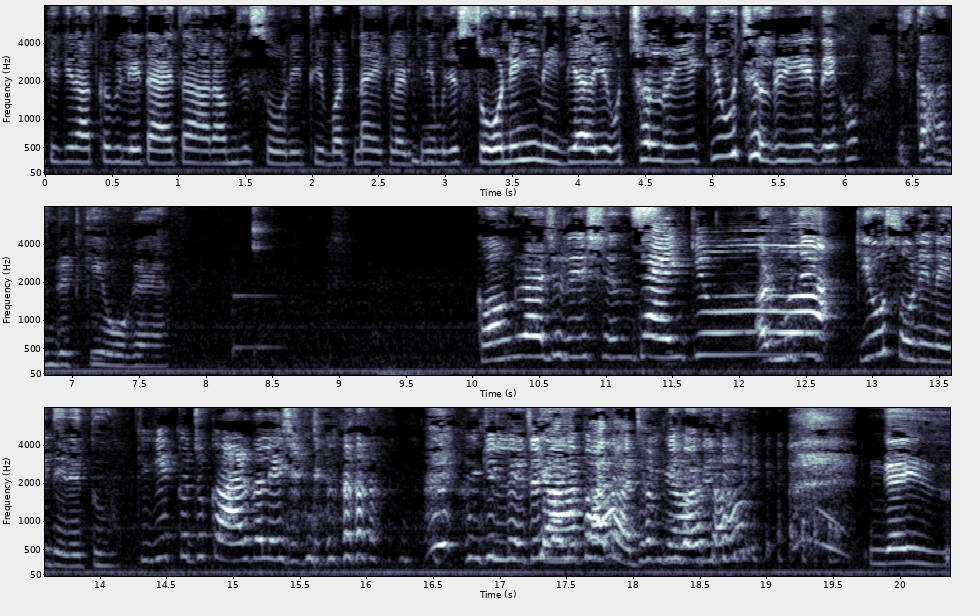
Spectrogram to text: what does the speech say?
क्योंकि रात को भी लेट आया था आराम से सो रही थी बट ना एक लड़की ने मुझे सोने ही नहीं दिया। ये उछल रही है क्यों उछल रही है? देखो इसका हंड्रेड के हो गया कॉन्ग्रेचुलेशन थैंक यू और मुझे क्यों सोने नहीं दे रहे तू? क्योंकि जो कार का लेजेंड है ना उनकी लेजेंड क्या वाली? बात हजम नहीं हो रही गाइज़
